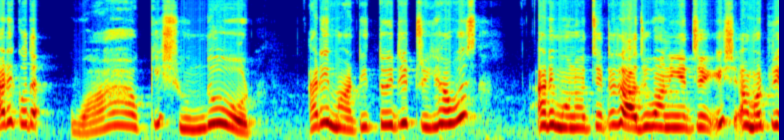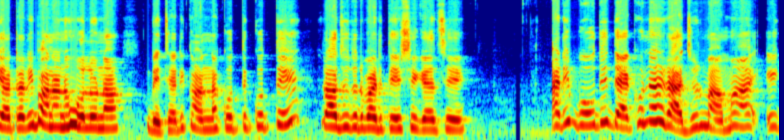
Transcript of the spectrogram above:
আরে কোথায়, ওয়াও, কি সুন্দর। আরে মাটির তৈরি ট্রি হাউস আরে মনে হচ্ছে এটা রাজু বানিয়েছে। ইস, আমার প্রিয়াটারই বানানো হলো না। বেচারি কান্না করতে করতে রাজুদের বাড়িতে এসে গেছে। আরে বৌদি, দেখো না, রাজুর মামা এই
